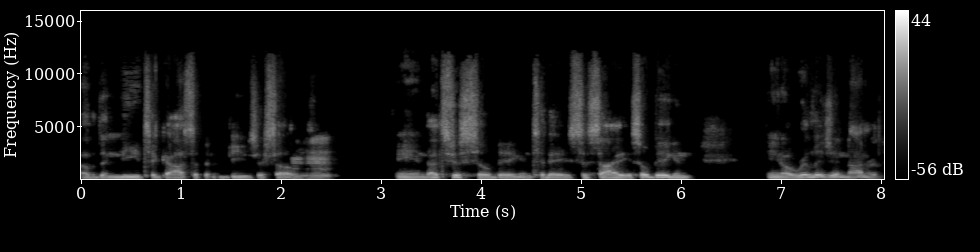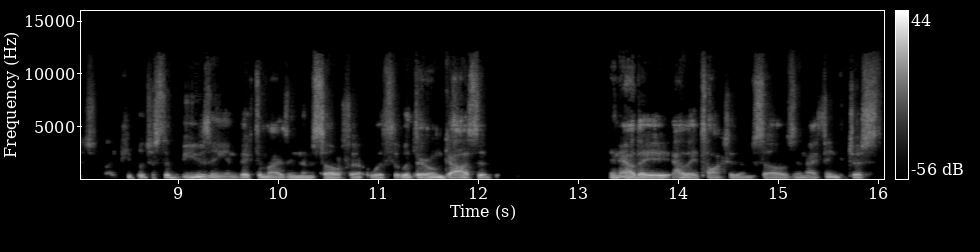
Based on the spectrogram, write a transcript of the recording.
of the need to gossip and abuse yourself. Mm-hmm. And that's just so big in today's society. It's so big in you know religion non-religion like people just abusing and victimizing themselves uh, with with their own gossip and how they how they talk to themselves. And i think just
